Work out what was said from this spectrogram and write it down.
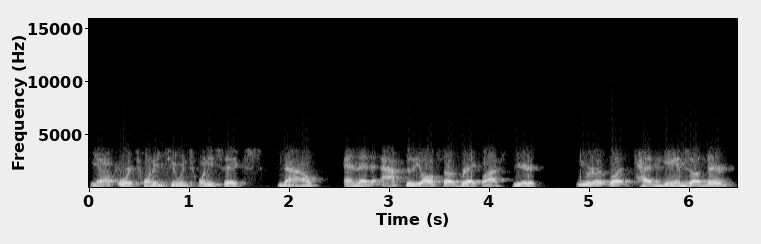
Yeah, we're 22 and 26 now. And then after the All Star break last year, we were what 10 games under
